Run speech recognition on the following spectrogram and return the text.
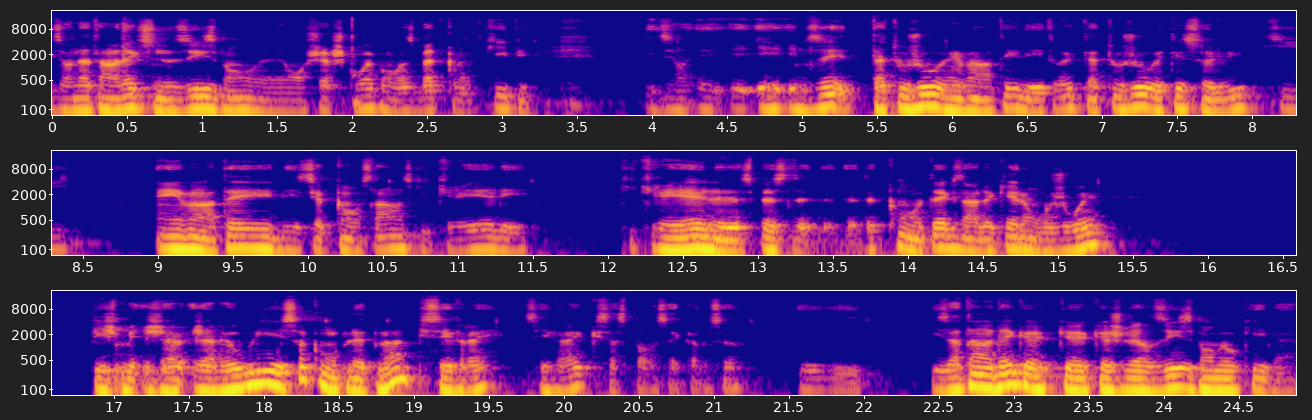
Ils on attendait que tu nous dises, bon, euh, on cherche quoi, puis on va se battre contre qui. Puis, il, me disait, t'as toujours inventé des trucs, t'as toujours été celui qui inventait des circonstances, qui créait les, qui créait l'espèce de, contexte dans lequel on jouait. Puis j'avais oublié ça complètement, puis c'est vrai, c'est vrai que ça se passait comme ça. Ils, attendaient que, que, je leur dise, bon, ben ok, ben,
